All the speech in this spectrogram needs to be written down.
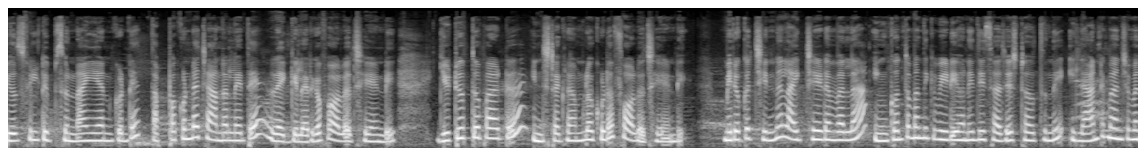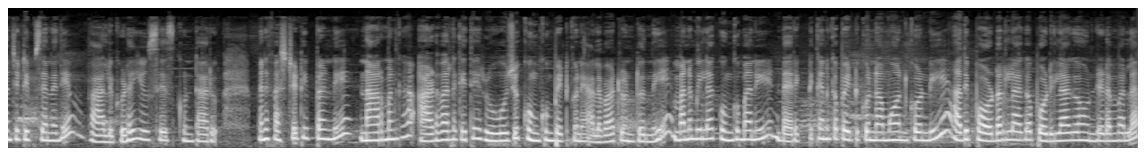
యూస్ఫుల్ టిప్స్ ఉన్నాయి అనుకుంటే తప్పకుండా ఛానల్ అయితే రెగ్యులర్గా ఫాలో చేయండి. యూట్యూబ్తో పాటు ఇన్స్టాగ్రామ్లో కూడా ఫాలో చేయండి. మీరు ఒక చిన్న లైక్ చేయడం వల్ల ఇంకొంతమందికి వీడియో అనేది సజెస్ట్ అవుతుంది. ఇలాంటి మంచి మంచి టిప్స్ అనేది వాళ్ళు కూడా యూస్ చేసుకుంటారు. మన ఫస్ట్ టిప్ అండి నార్మల్గా ఆడవాళ్ళకైతే రోజు కుంకుమ పెట్టుకునే అలవాటు ఉంటుంది. మనం ఇలా కుంకుమని డైరెక్ట్ కనుక పెట్టుకున్నాము అనుకోండి అది పౌడర్ లాగా పొడిలాగా ఉండడం వల్ల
